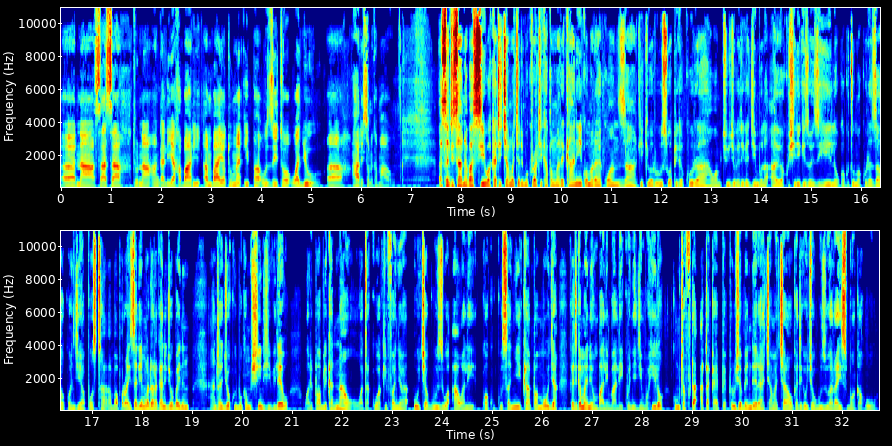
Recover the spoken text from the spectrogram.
Uh, na sasa tunaangalia habari ambayo tumeipa uzito wa juu. Uh, Harrison Kamau. Asanti sana. Basi, wakati chama cha Democratic hapa Marekani kwa mara ya kwanza kikiwaruhusu wapiga kura wa mchujo katika jimbo la Iowa kushiriki zoezi hilo kwa kutuma kura zao kwa njia ya posta, ambapo rais aliye madarakani Joe Biden anatarajiwa kuibuka mshindi hivi leo, wa Republican nao watakuwa wakifanya uchaguzi wa awali kwa kukusanyika pamoja katika maeneo mbalimbali kwenye jimbo hilo kumtafuta atakayepeperusha bendera ya chama chao katika uchaguzi wa rais mwaka huu.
